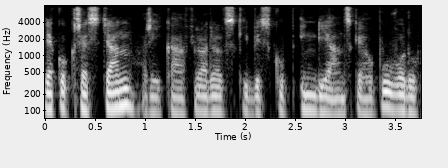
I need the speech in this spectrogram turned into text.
Jako křesťan, říká filadelský biskup indiánského původu,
